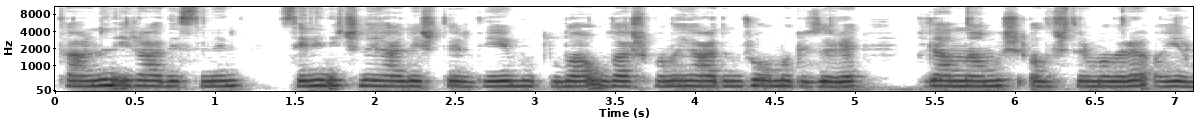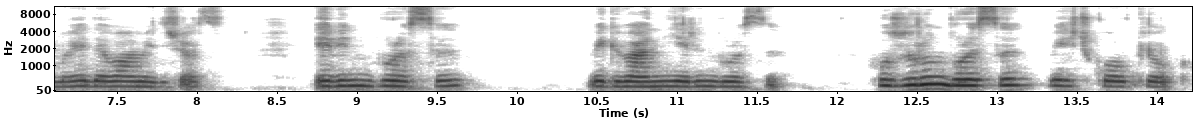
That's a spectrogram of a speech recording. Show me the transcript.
Tanrı'nın iradesinin senin içine yerleştirdiği mutluluğa ulaşmana yardımcı olmak üzere planlanmış alıştırmalara ayırmaya devam edeceğiz. Evin burası ve güvenli yerin burası. Huzurun burası ve hiç korku yok.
